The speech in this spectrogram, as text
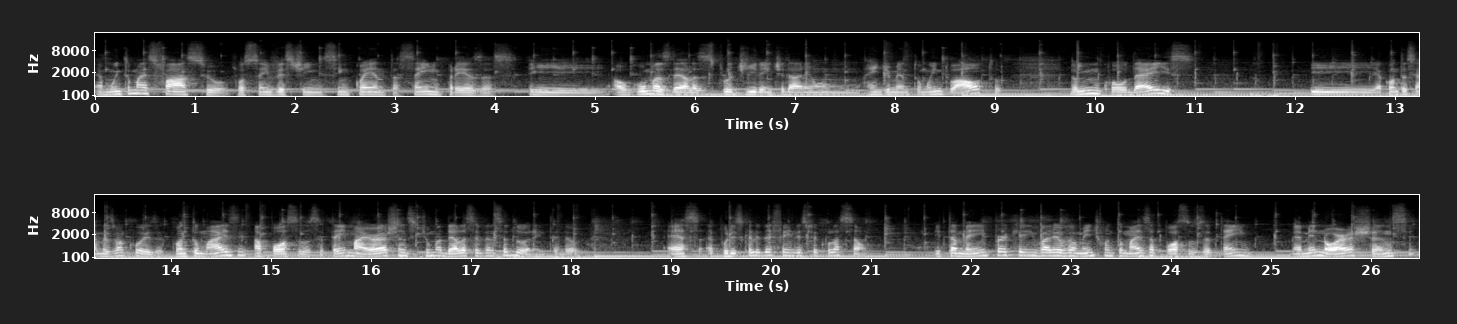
é muito mais fácil você investir em 50, 100 empresas e algumas delas explodirem e te darem um rendimento muito alto, 5 ou 10, e acontecer a mesma coisa. Quanto mais apostas você tem, maior a chance de uma delas ser vencedora, entendeu? Essa, é por isso que ele defende a especulação. E também porque, invariavelmente, quanto mais apostas você tem, é menor a chance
